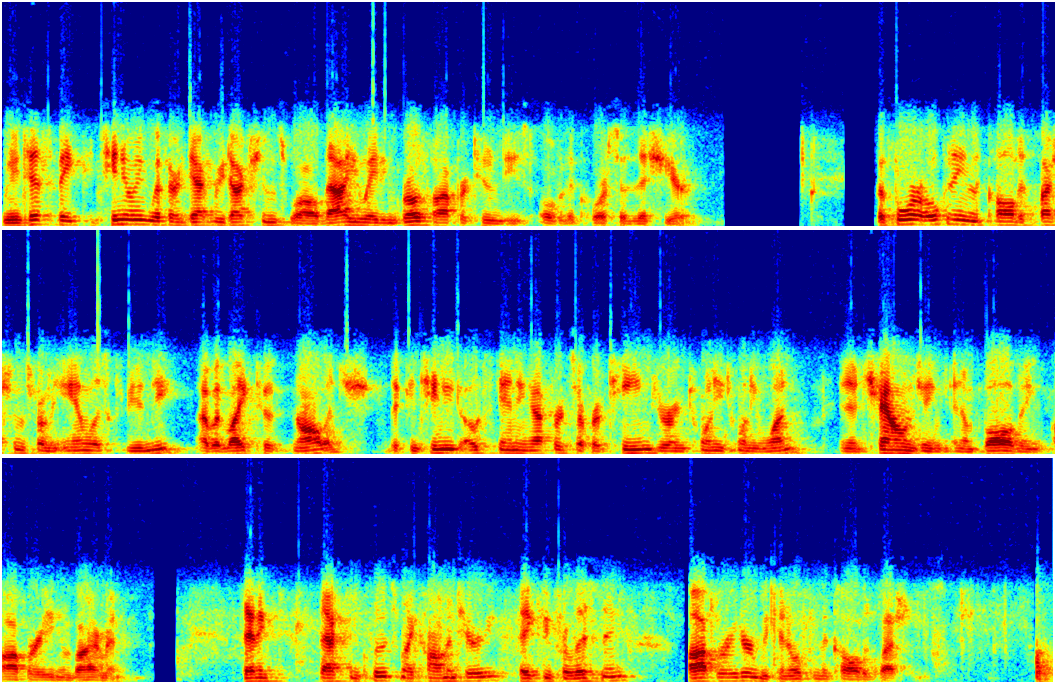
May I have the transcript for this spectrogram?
We anticipate continuing with our debt reductions while evaluating growth opportunities over the course of this year. Before opening the call to questions from the analyst community, I would like to acknowledge the continued outstanding efforts of our team during 2021 in a challenging and evolving operating environment. That concludes my commentary. Thank you for listening. Operator, we can open the call to questions.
